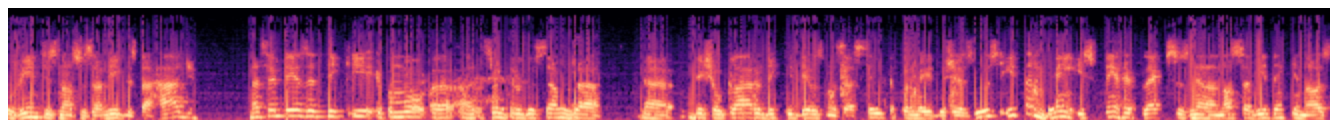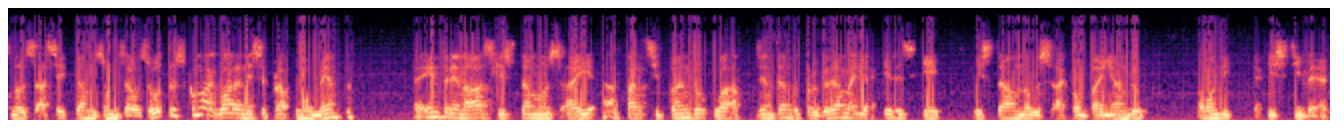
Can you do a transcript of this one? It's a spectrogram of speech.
ouvintes, nossos amigos da rádio, na certeza de que, como uh, a sua introdução já uh, deixou claro, de que Deus nos aceita por meio de Jesus e também isso tem reflexos na nossa vida em que nós nos aceitamos uns aos outros, como agora nesse próprio momento entre nós que estamos aí participando ou apresentando o programa e aqueles que estão nos acompanhando onde estiverem.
